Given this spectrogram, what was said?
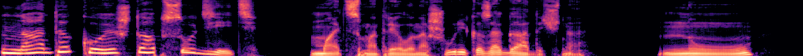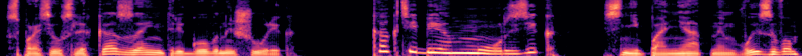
«Надо кое-что обсудить», — мать смотрела на Шурика загадочно. «Ну?» — спросил слегка заинтригованный Шурик. «Как тебе, Мурзик?» С непонятным вызовом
